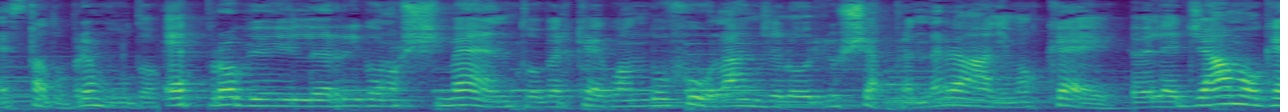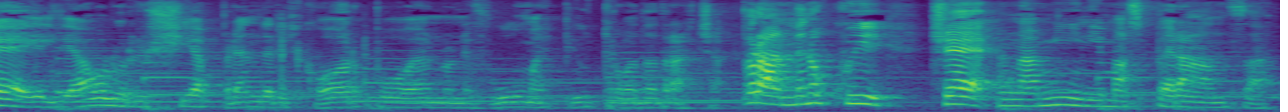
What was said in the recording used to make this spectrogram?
è stato premuto, è proprio il riconoscimento, perché quando fu l'angelo riuscì a prendere l'anima, ok, leggiamo che il diavolo riuscì a prendere il corpo e non ne fu mai più trovata traccia. Però almeno qui c'è una minima speranza.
